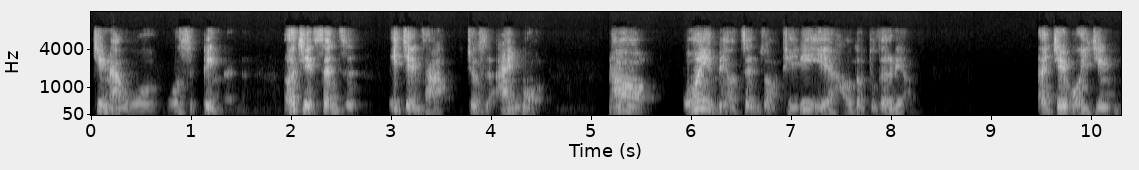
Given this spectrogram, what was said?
竟然我我是病人了，而且甚至一检查。就是癌末，然后我也没有症状，体力也好的不得了，哎，结果已经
